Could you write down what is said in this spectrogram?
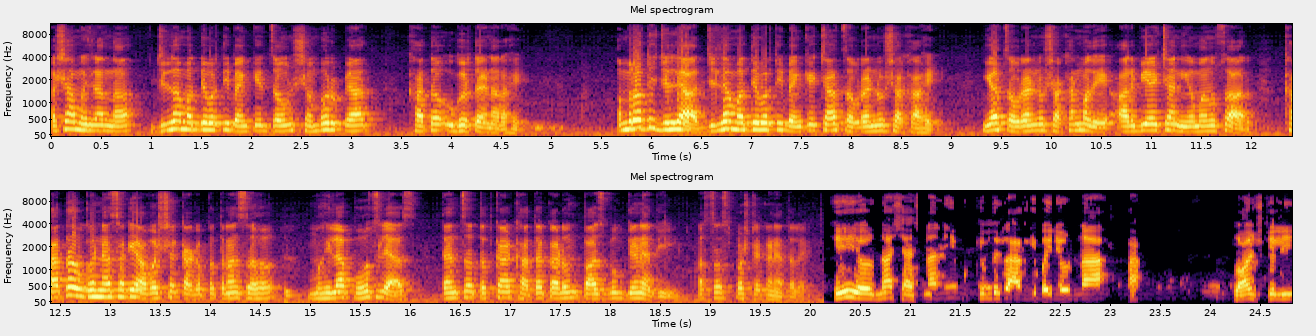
अशा महिलांना जिल्हा मध्यवर्ती बँकेत जाऊन शंभर रुपयात खातं उघडता येणार आहे. अमरावती जिल्ह्यात जिल्हा मध्यवर्ती बँकेच्या चौऱ्याण्णव शाखा आहे. या चौऱ्याण्णव शाखांमध्ये आर बी आयच्या नियमानुसार खातं उघडण्यासाठी आवश्यक कागदपत्रांसह महिला पोहोचल्यास त्यांचं तत्काळ खातं काढून पासबुक देण्यात येईल असं स्पष्ट करण्यात आलंय. ही योजना शासनाने मुख्यमंत्री लाडकी बहीण योजना लॉन्च केली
